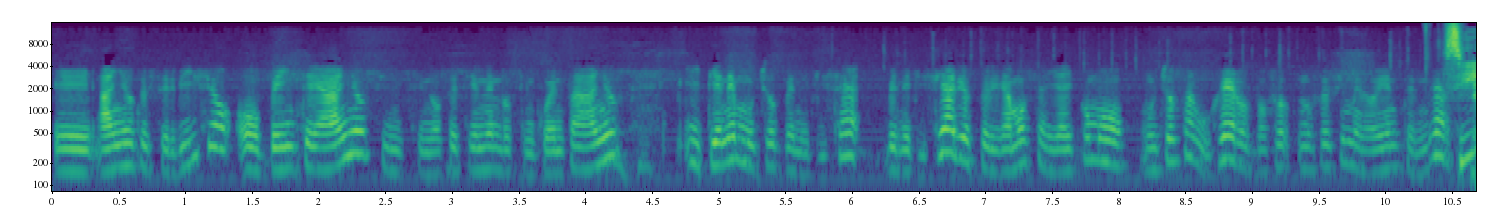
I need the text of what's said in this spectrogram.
eh, años de servicio o 20 años si, si no se tienen los 50 años y tiene muchos beneficia beneficiarios, pero digamos ahí hay como muchos agujeros, no, no sé si me doy a entender, sí,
